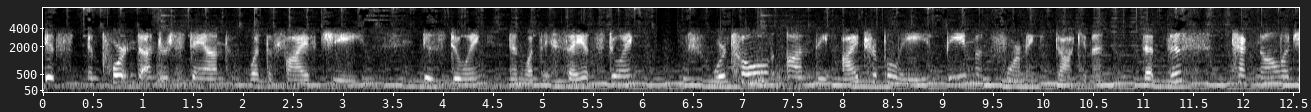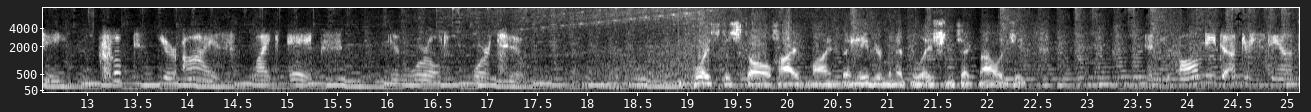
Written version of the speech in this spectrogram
It's important to understand what the 5G is doing and what they say it's doing we're told on the IEEE beam forming document that this technology cooked your eyes like eggs in World War II. Voice to skull, hive mind, behavior manipulation technology. And you all need to understand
